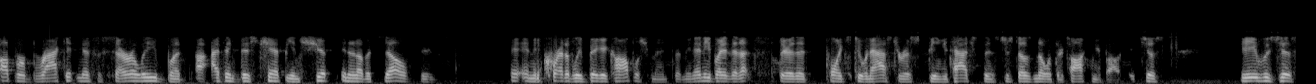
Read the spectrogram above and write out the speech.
upper bracket necessarily, but I think this championship in and of itself is an incredibly big accomplishment. I mean, anybody that's there that points to an asterisk being attached to this just doesn't know what they're talking about. It just it was just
